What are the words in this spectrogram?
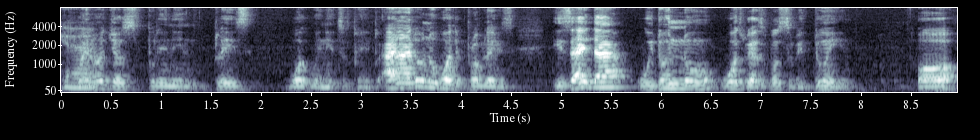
yeah We're not just putting in place what we need to put in place. And I don't know what the problem is. It's either we don't know what we are supposed to be doing, or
